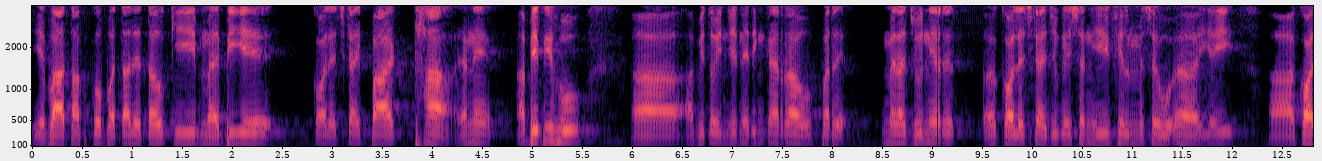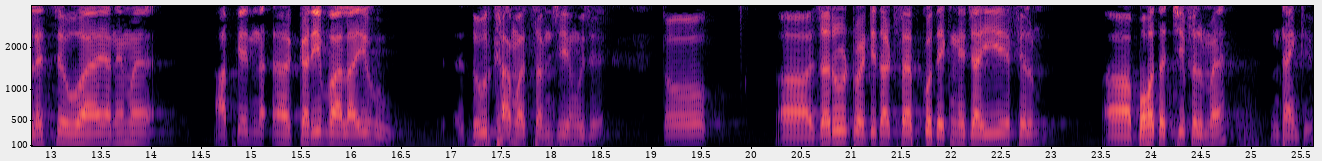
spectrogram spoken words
ये बात आपको बता देता हूँ कि मैं भी ये कॉलेज का एक पार्ट था, यानी अभी भी हूँ। अभी तो इंजीनियरिंग कर रहा हूँ, पर मेरा जूनियर कॉलेज का एजुकेशन यही फ़िल्म में से यही कॉलेज से हुआ है, यानी मैं आपके करीब वाला ही हूँ। दूर का मत समझिए मुझे। तो ज़रूर ट्वेंटी थर्ड फेब को देखने जाइए फ़िल्म बहुत अच्छी फ़िल्म है। थैंक यू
